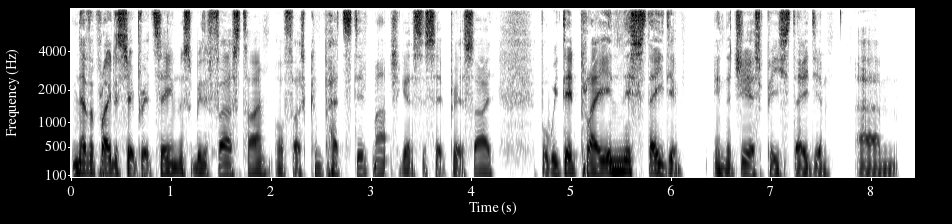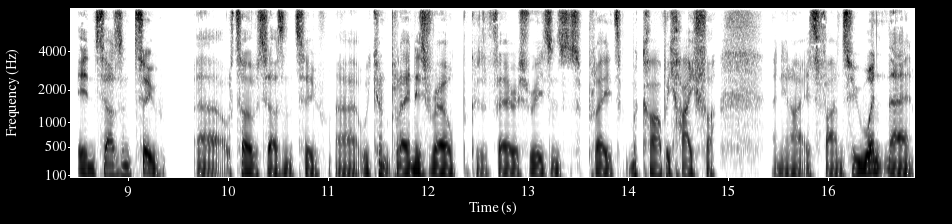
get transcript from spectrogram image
never played a Cypriot team. This will be the first time or first competitive match against the Cypriot side, but we did play in this stadium, in the GSP Stadium, um, in 2002 uh, October 2002. Uh, we couldn't play in Israel because of various reasons. So played Maccabi Haifa, and United's fans who went there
